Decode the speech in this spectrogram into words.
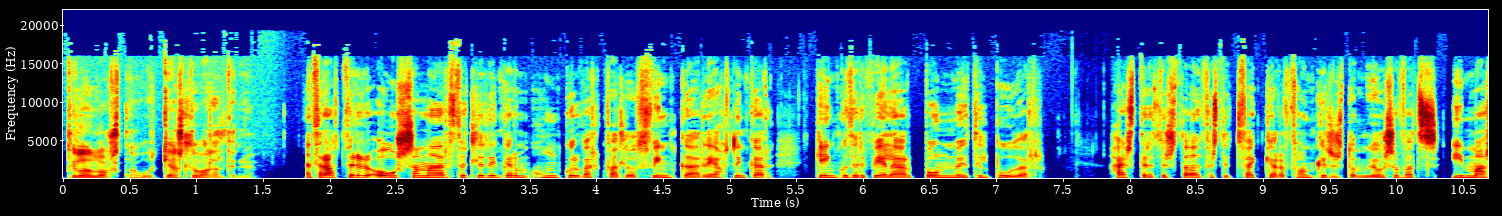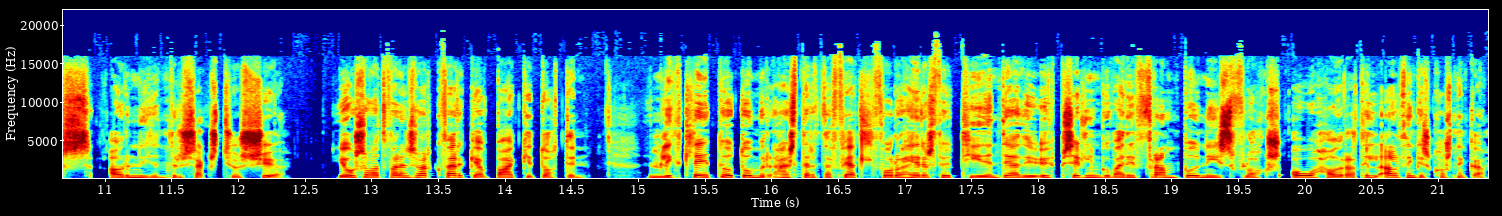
til að losna úr gæsluvarhaldinu. En þrátt fyrir ósannaðar fulleringar um hungurverkvall og þvingaðar játningar gengur þeirri félagar bónveg til búðar. Hæstir eftir staðfesti tveggjara fangiristum Jósafats í mars árið 1967. Jósafat var eins og var hvergi af baki dottin. Um líkt leitu og dómur hæstarætta fjall fóru að heyrast þau tíðindi að því uppsiglingu væri frambúð nýs flokks óháðra til alþengiskostninga.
